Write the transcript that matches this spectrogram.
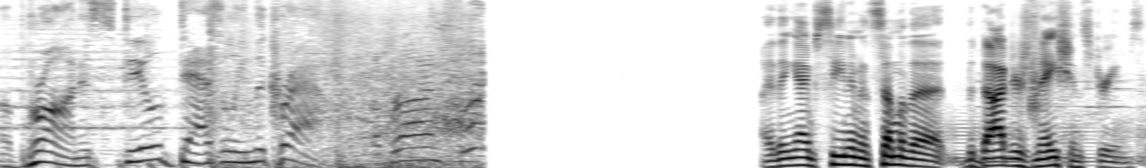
LeBron is still dazzling the crowd. LeBron I think I've seen him in some of the, the Dodgers Nation streams.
